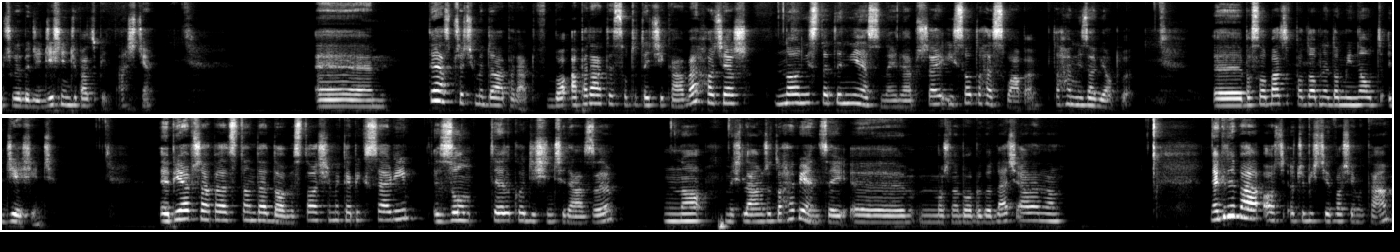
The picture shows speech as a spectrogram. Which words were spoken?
przykład będzie 10 W, 15. Em, Teraz przejdźmy do aparatów, bo aparaty są tutaj ciekawe, chociaż no niestety nie są najlepsze i są trochę słabe, trochę mnie zawiodły, bo są bardzo podobne do Mi Note 10. Pierwszy aparat standardowy 108 megapikseli, zoom tylko 10 razy. No, myślałam, że trochę więcej yy, można byłoby go dać, ale no. Nagrywa oczywiście w 8K,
